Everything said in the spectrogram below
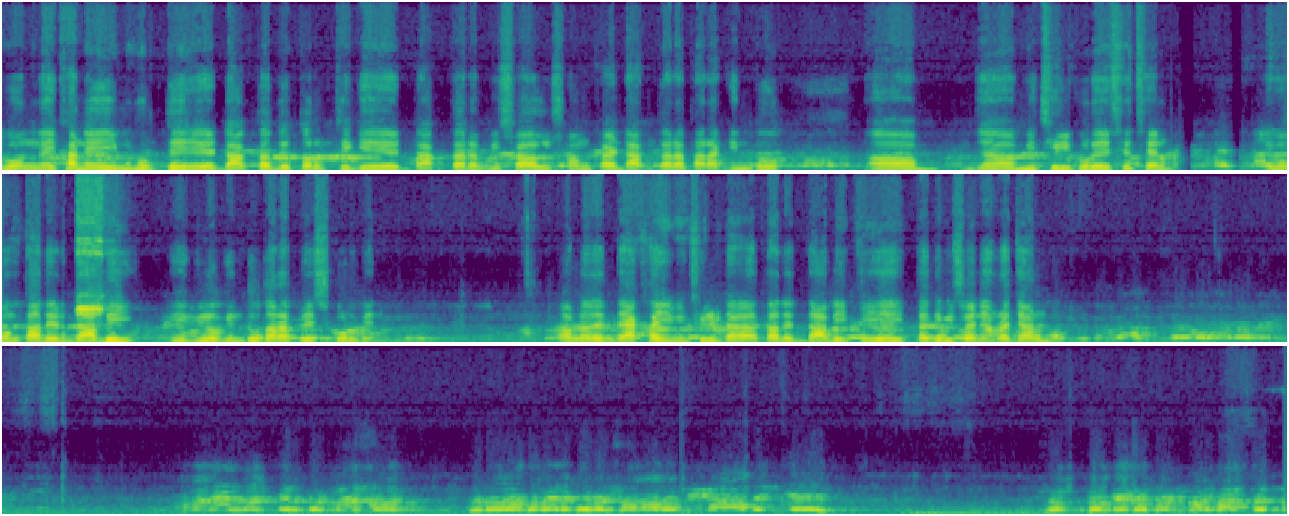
এবং এখানে এই মুহূর্তে ডাক্তারদের তরফ থেকে ডাক্তার বিশাল সংখ্যায় ডাক্তাররা তারা কিন্তু মিছিল করে এসেছেন এবং তাদের দাবি এইগুলো কিন্তু তারা পেশ করবেন। আপনাদের দেখাই মিছিলটা, তাদের দাবি কি ইত্যাদি বিষয় নিয়ে আমরা জানব আমাদের রাজ্যের প্রশাসন কোন রকমের কোন সহানুভূতি না দেখিয়ে সত্যকে গোপন করবার জন্য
